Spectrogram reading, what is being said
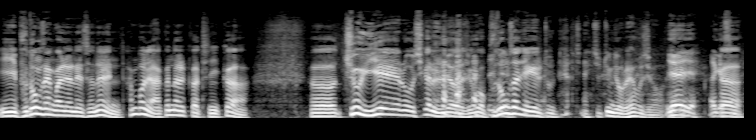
이 부동산 관련해서는 한 번에 안 끝날 것 같으니까 어, 주 2회로 시간을 늘려가지고 부동산 얘기를 좀 집중적으로 해보죠. 예, 예. 알겠습니다.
